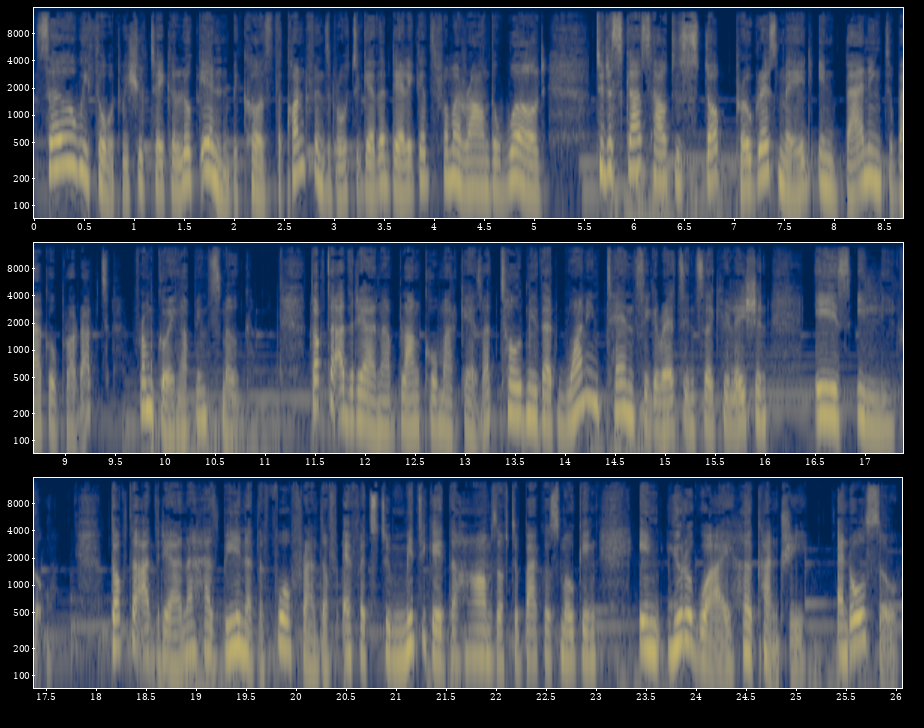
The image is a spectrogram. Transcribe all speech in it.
So we thought we should take a look in because the conference brought together delegates from around the world to discuss how to stop progress made in banning tobacco products from going up in smoke. Dr. Adriana Blanco Marquizo told me that one in 10 cigarettes in circulation is illegal. Dr. Adriana has been at the forefront of efforts to mitigate the harms of tobacco smoking in Uruguay, her country, and also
